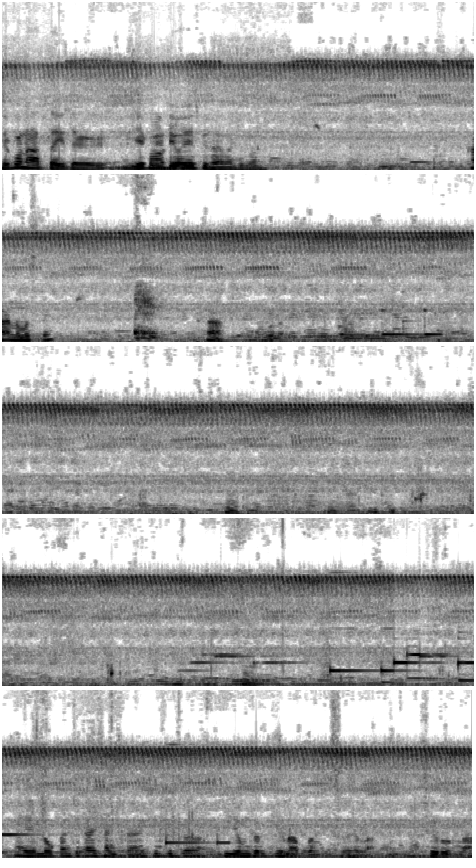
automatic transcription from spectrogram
हे कोण आता इथं? एक मिनिट एस पी साहेबांची कोण? हां नमस्ते. हां. बोला हे लोकांची काय शंका आहे की तिथं पीएम जर केलं आपण ह्याला शिरूरला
